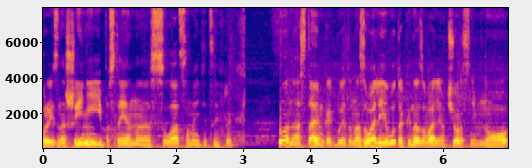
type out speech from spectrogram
произношении и постоянно ссылаться на эти цифры. Ну ладно, оставим как бы это. Назвали его, так и назвали, черт с ним. Но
